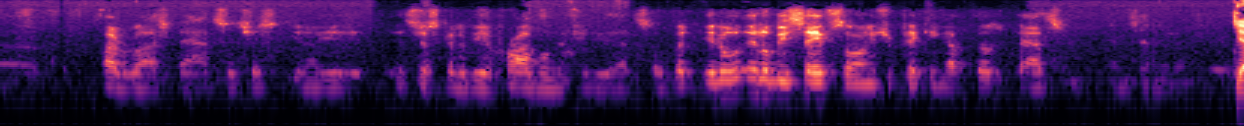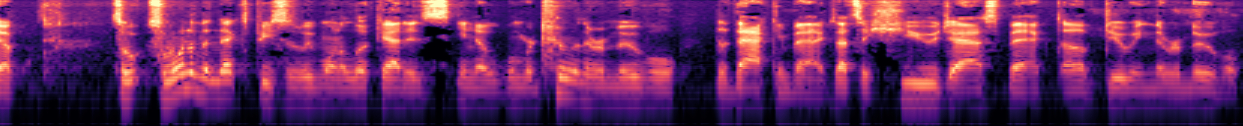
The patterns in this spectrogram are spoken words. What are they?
uh, fiberglass batts. It's just you know, it's just going to be a problem if you do that. So, but it'll it'll be safe so long as you're picking up those batts and, and sending them through. Yep. So. So, so one of the next pieces we want to look at is, you know, when we're doing the removal, the vacuum bags. That's a huge aspect of doing the removal.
